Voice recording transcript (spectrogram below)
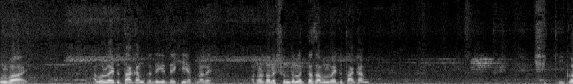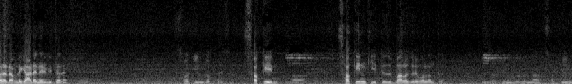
আবুল ভাই। আবুল ভাই একটু তাকান তো দিকে দেখি আপনারে। আপনার তো অনেক সুন্দর লাগতেছে। আবুল ভাই একটু তাকান। কি- করেন আপনি গার্ডেনের ভিতরে? শকিন করতেছি। সকিন হ্যাঁ। কি? একটু ভালো করে বলেন তো। শকিন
